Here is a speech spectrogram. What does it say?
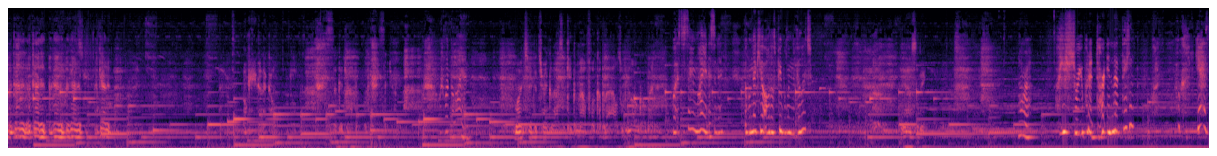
I got it, I got it, I got it, I got it, I got it. Said the tranquilizer kick him out for a couple of hours. Will be long gone by then. Well, it's the same lion, isn't it? The one that killed all those people in the village? Yeah, has to be. Nora, are you sure you put a dart in that thing? Yes.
